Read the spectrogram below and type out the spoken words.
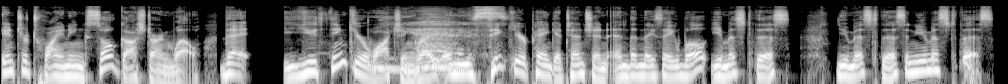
intertwining so gosh darn well that you think you're watching, yes. right? And you think you're paying attention. And then they say, well, you missed this, you missed this, and you missed this.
